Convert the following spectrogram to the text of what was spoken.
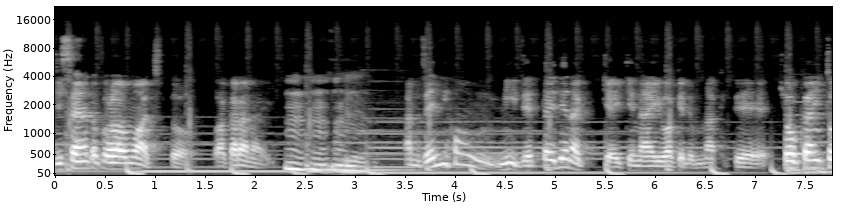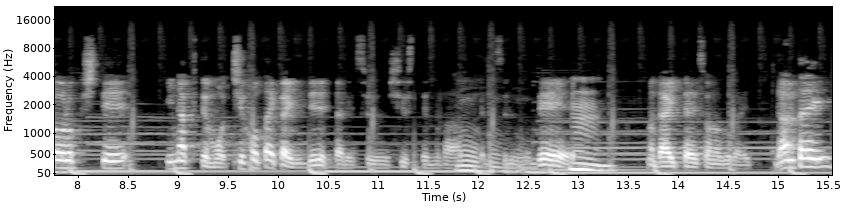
実際のところはまあちょっと分からない。うんうんうんあの全日本に絶対出なきゃいけないわけでもなくて、協会に登録していなくても地方大会に出れたりするシステムがあったりするので、うん。まあ、大体そのぐらい。団体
